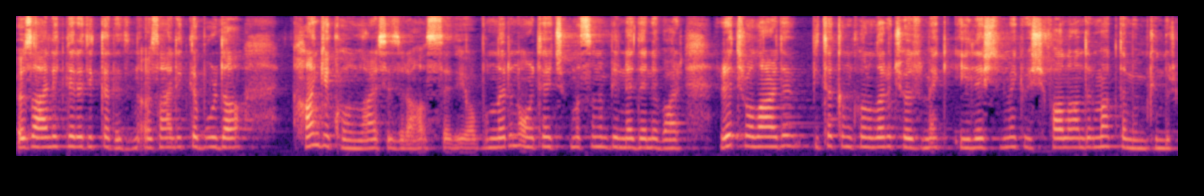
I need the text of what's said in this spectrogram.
özelliklere dikkat edin. Özellikle burada hangi konular sizi rahatsız ediyor? Bunların ortaya çıkmasının bir nedeni var. Retrolarda bir takım konuları çözmek, iyileştirmek ve şifalandırmak da mümkündür.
